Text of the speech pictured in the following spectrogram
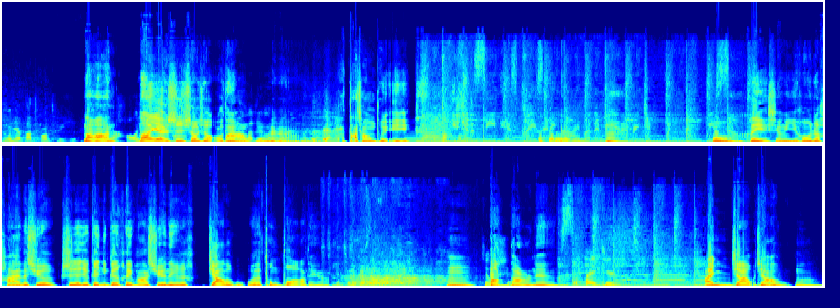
姑娘大长腿，那哎那也是小小的小扒拉着玩姑娘啊，大长腿，嗯大长腿 嗯，哦，那也行。以后这孩子学直接就跟你跟黑怕学那个架子鼓呗，痛啪的呀。嗯，当当的。可带劲儿。哎，你家有架子鼓吗？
